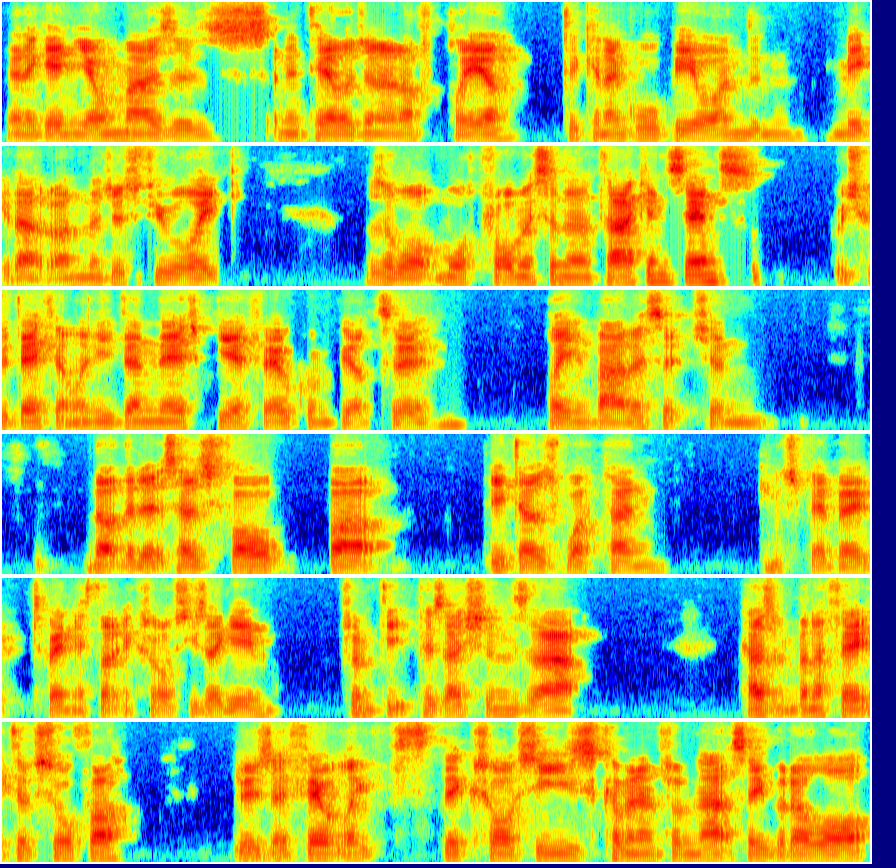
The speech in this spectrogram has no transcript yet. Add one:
then again, Yilmaz is an intelligent enough player to kind of go beyond and make that run. I just feel like there's a lot more promise in an attacking sense, which we definitely need in the SPFL compared to playing Barisic. And not that it's his fault, but he does whip in must be about 20, 30 crosses a game from deep positions that hasn't been effective so far. Whereas it felt like the crosses coming in from that side were a lot,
